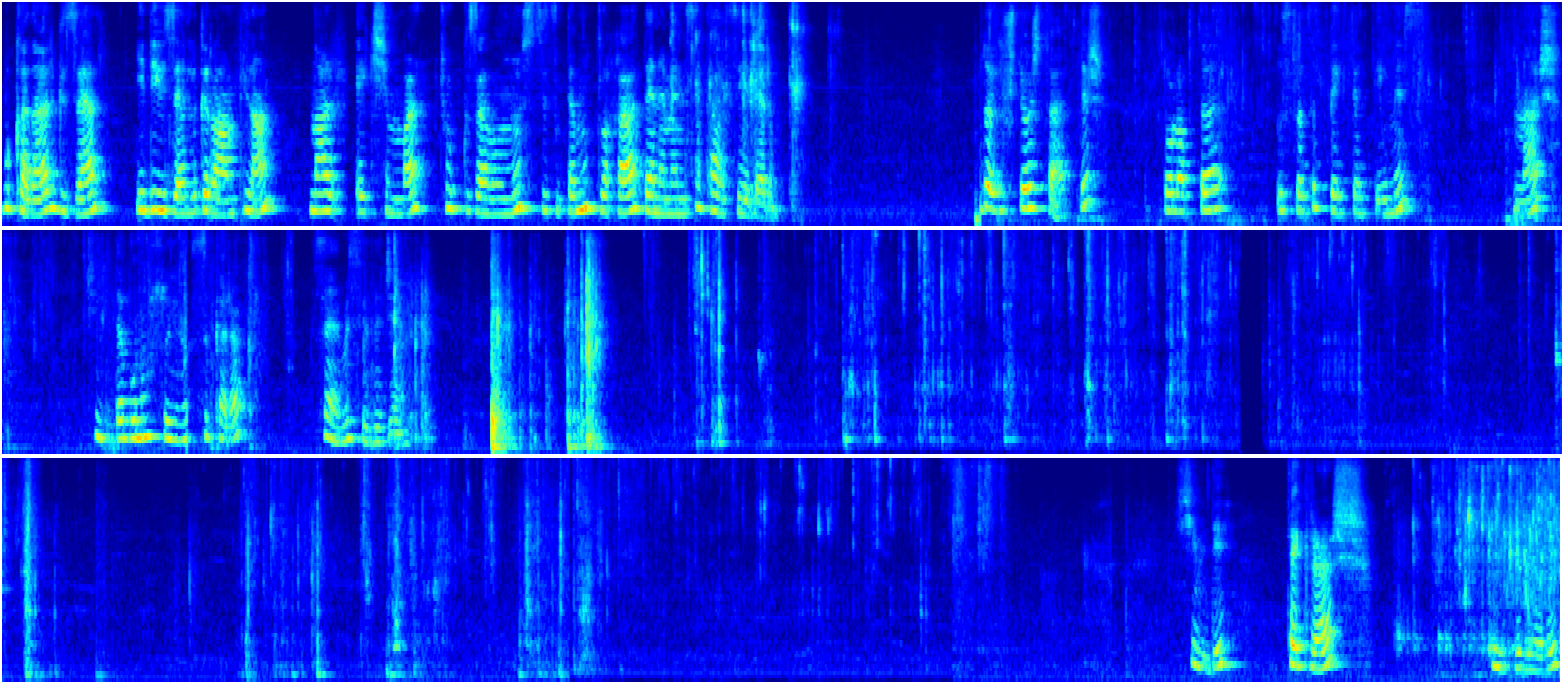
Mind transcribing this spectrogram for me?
Bu kadar güzel. 750 gram falan nar ekşim var. Çok güzel olmuş. Siz de mutlaka denemenizi tavsiye ederim. Bu da 3-4 saattir dolapta ıslatıp beklettiğimiz nar. Şimdi de bunun suyunu sıkarak servis edeceğim. Şimdi tekrar süzdürüyoruz.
